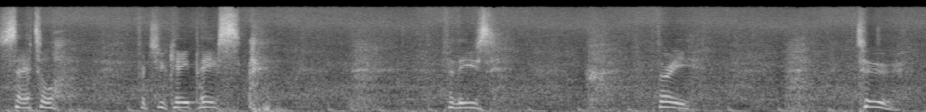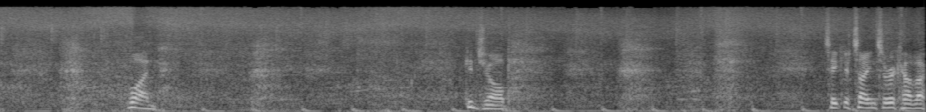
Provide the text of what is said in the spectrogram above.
settle for 2k pace for these three, two, one. Good job. Take your time to recover.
